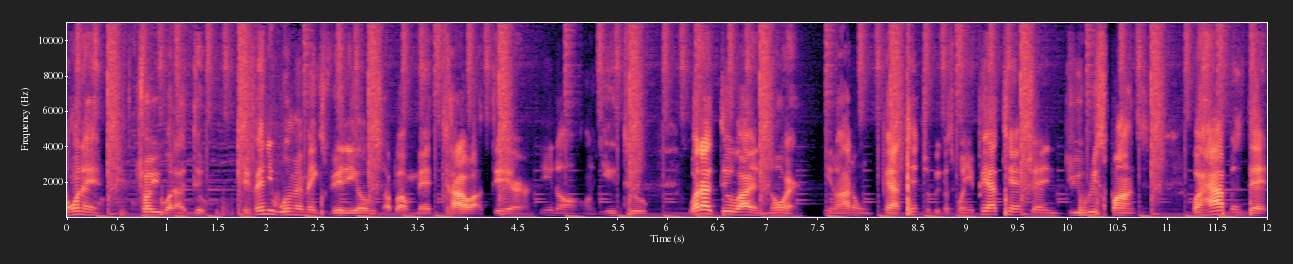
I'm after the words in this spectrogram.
wanna show you what I do. If any woman makes videos about MGTOW out there, you know on YouTube, what I do I ignore. it. You know I don't pay attention because when you pay attention and you respond, what happens that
